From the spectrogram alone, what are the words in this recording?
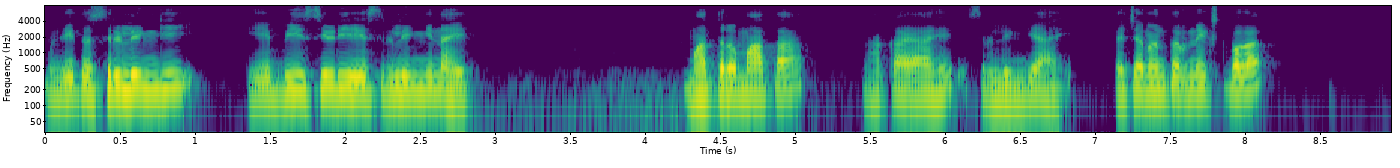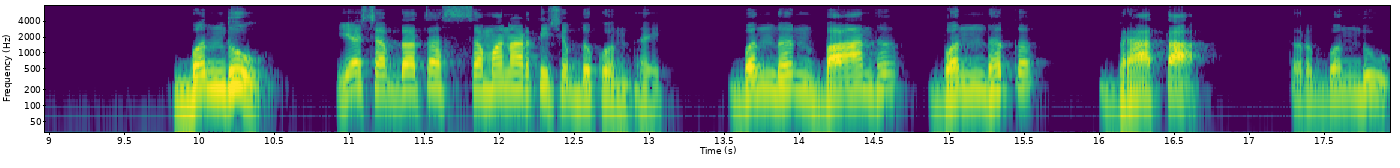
म्हणजे इथं स्त्रीलिंगी हे बी सी डी हे स्त्रीलिंगी नाहीत. मात्र माता हा काय आहे? स्त्रीलिंगी आहे. त्याच्यानंतर नेक्स्ट बघा. बंधू या शब्दाचा समानार्थी शब्द कोणता आहे? बंधन बांध बंधक भ्राता. तर बंधू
